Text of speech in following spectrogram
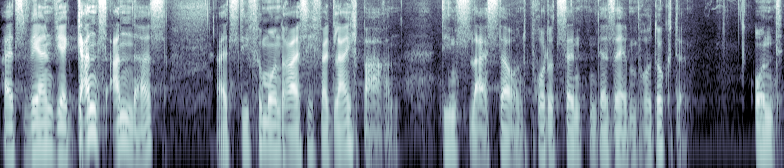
als wären wir ganz anders als die 35 Vergleichbaren. Dienstleister und Produzenten derselben Produkte. Und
